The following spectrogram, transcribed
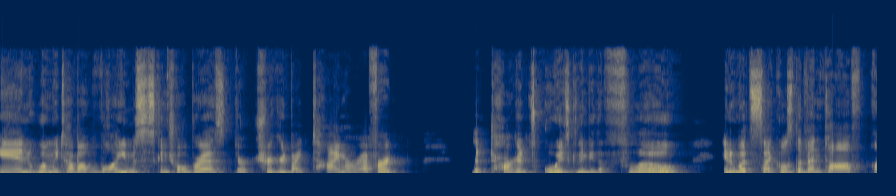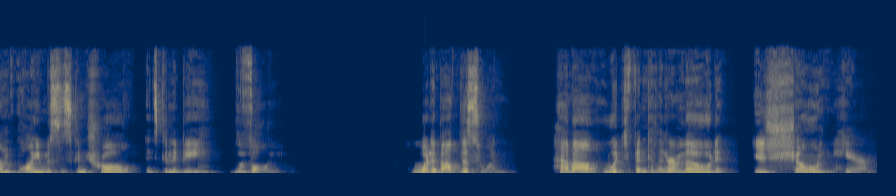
And when we talk about volume assist control breaths, they're triggered by time or effort. The target's always going to be the flow. And what cycles the vent off on volume assist control? It's going to be the volume. What about this one? How about which ventilator mode is shown here?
